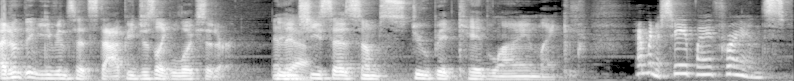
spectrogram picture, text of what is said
I don't think he even said stop. He just like looks at her. And then Yeah. she says some stupid kid line like I'm gonna save my friends.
